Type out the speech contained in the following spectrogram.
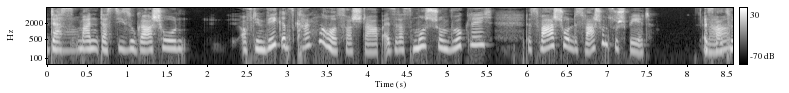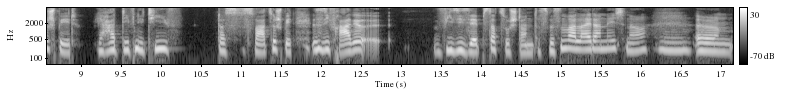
dass ja. man, dass die sogar schon auf dem Weg ins Krankenhaus verstarb. Also das muss schon wirklich, das war schon, das war schon zu spät. Es ja. war zu spät. Ja, definitiv. Das, das war zu spät. Es ist die Frage, äh, wie sie selbst dazu stand. Das wissen wir leider nicht. Ne? Mhm. Ähm,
